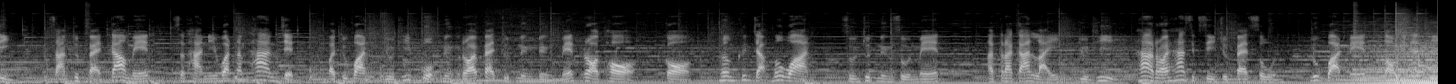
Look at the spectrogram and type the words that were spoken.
ลิ่ง 3.89 เมตร สถานีวัดน้ำท่าม7ปัจจุบันอยู่ที่บวก 108.11 เมตร รอทอกอเพิ่มขึ้นจากเมื่อวาน 0.10 เมตร อัตราการไหลอยู่ที่ 554.80 ลูกบาศก์เมตรต่อวินาที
